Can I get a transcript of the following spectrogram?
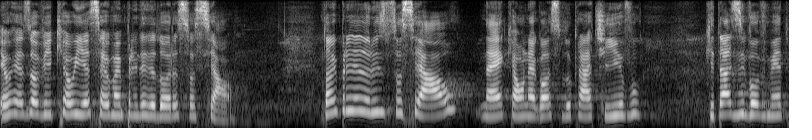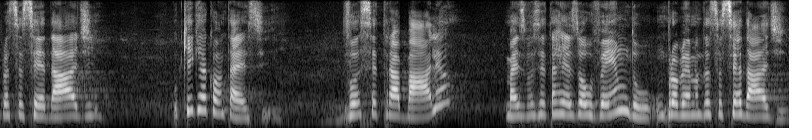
Eu resolvi que eu ia ser uma empreendedora social. Então, empreendedorismo social, né, que é um negócio lucrativo, que traz desenvolvimento para a sociedade, o que, que acontece? Você trabalha, mas você está resolvendo um problema da sociedade.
